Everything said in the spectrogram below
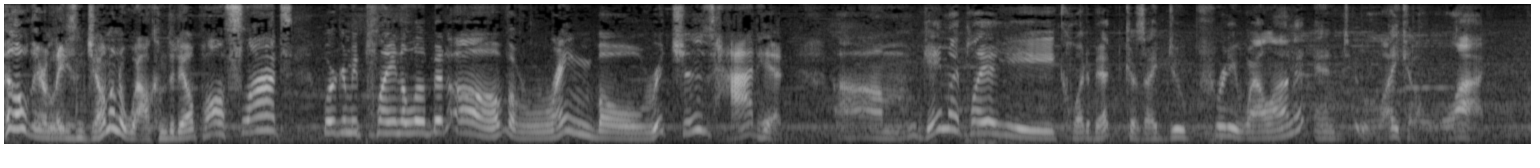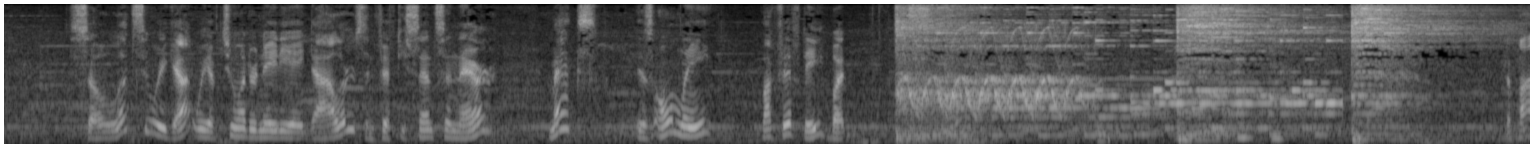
Hello there, ladies and gentlemen, and welcome to Dale Paul Slots. We're going to be playing a little bit of Rainbow Riches Hot Hit. Um, game I play quite a bit because I do pretty well on it and do like it a lot. So let's see what we got. We have $288.50 in there. Max is only buck 50, but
